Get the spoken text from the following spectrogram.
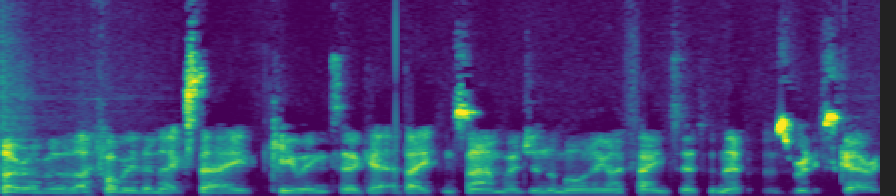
I remember probably the next day queuing to get a bacon sandwich in the morning. I fainted, and it was really scary.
